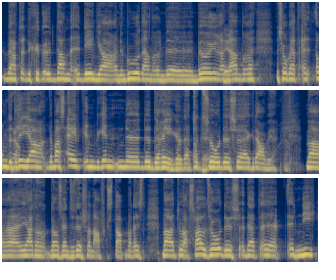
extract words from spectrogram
werd de, dan eh, de een jaar een boer, de andere een bu- burger en de andere. Zo werd eh, om de drie jaar, dat was eigenlijk in het begin de, de, de regel, dat het zo dus eh, gedaan werd. Maar eh, ja, daar, daar zijn ze dus van afgestapt. Maar, dat is, maar het was wel zo dus dat eh, het niet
